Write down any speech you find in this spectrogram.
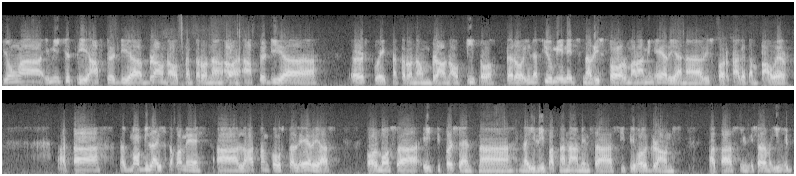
yung ah, immediately after the ah, brownout, nagkaroon ng ah, after the ah, earthquake, nagkaroon ng brownout dito. Pero in a few minutes na restore, maraming area na restore kagad ang power. At ah, nag-mobilize na kami ah, lahat ng coastal areas, almost ah, 80% na nailipat na namin sa City Hall grounds. At ah, yung isa yung iba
